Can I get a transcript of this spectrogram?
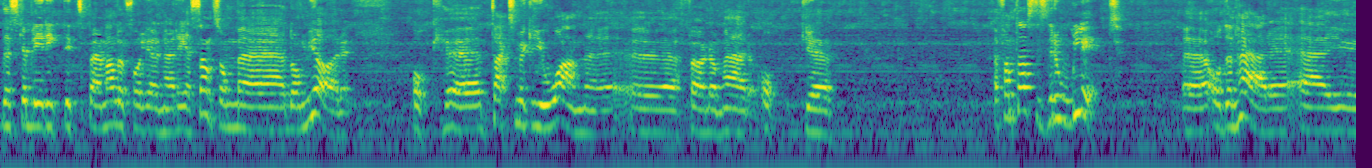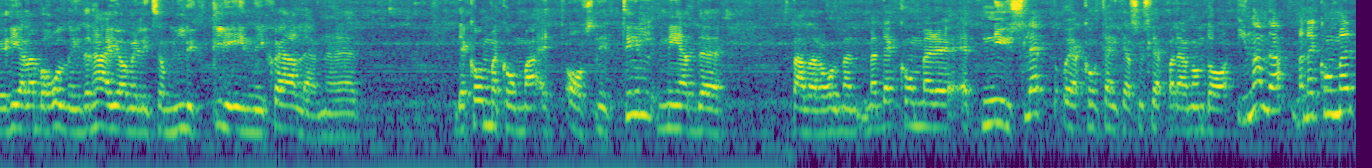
det ska bli riktigt spännande att följa den här resan som eh, de gör. Och eh, tack så mycket Johan för de här och är fantastiskt roligt. Och den här är ju hela behållningen. Den här gör mig liksom lycklig in i själen. Det kommer komma ett avsnitt till med Stallarholmen. Men det kommer ett nysläpp och jag tänkte tänkte jag skulle släppa det någon dag innan det. Men det kommer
